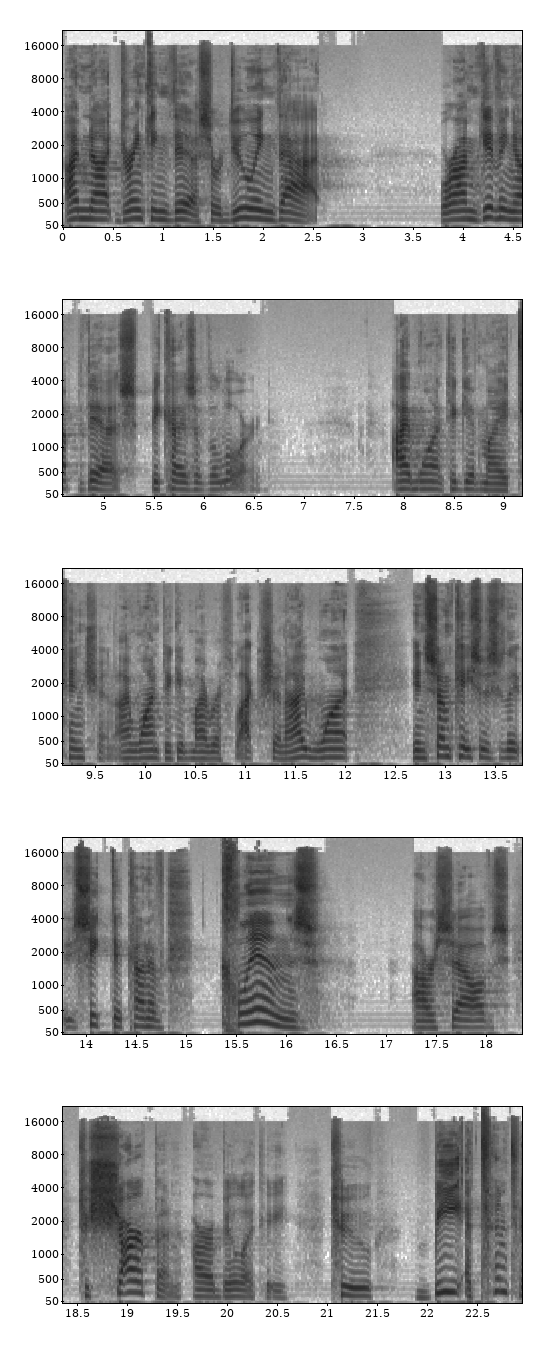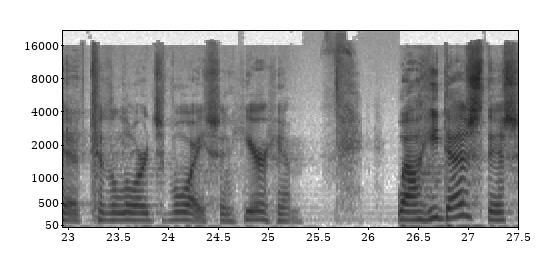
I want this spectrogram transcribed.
I'm not drinking this, or doing that, or I'm giving up this because of the Lord. I want to give my attention. I want to give my reflection. I want, in some cases, they seek to kind of cleanse ourselves, to sharpen our ability, to be attentive to the Lord's voice and hear Him. Well, He does this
